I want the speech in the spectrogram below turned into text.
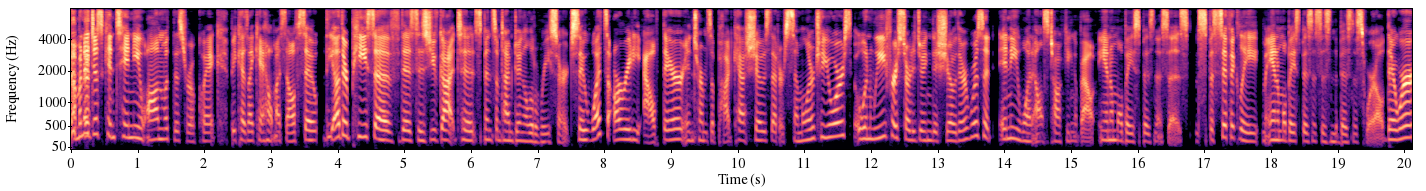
I'm going to just continue on with this real quick because I can't help myself. So, the other piece of this is you've got to spend some time doing a little research. So, what's already out there in terms of podcast shows that are similar to yours? When we first started doing this show, there wasn't anyone else talking about animal based businesses, specifically animal based businesses in the business world. There were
